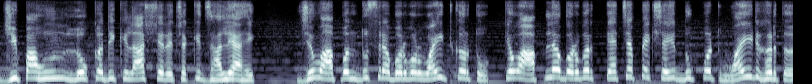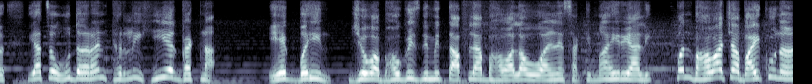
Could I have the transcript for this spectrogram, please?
जी पाहून लोक देखील आश्चर्यचकित झाले आहे जेव्हा आपण दुसऱ्याबरोबर वाईट करतो तेव्हा आपल्या बरोबर त्याच्यापेक्षाही दुप्पट वाईट घडतं याचं उदाहरण ठरली ही एक घटना. एक बहीण जेव्हा भाऊबीज निमित्त आपल्या भावाला ओवाळण्यासाठी माहेरी आली पण भावाच्या बायकूनं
